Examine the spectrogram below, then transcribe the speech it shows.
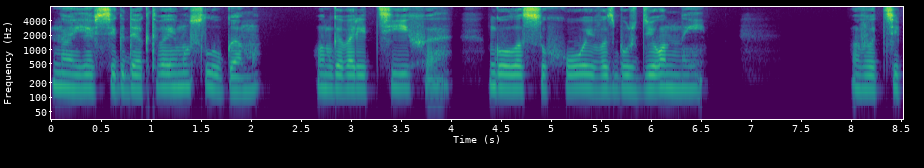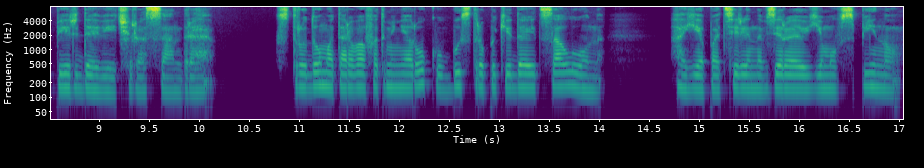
Но я всегда к твоим услугам. Он говорит тихо, голос сухой, возбужденный. Вот теперь до вечера, Сандра. С трудом оторвав от меня руку, быстро покидает салон, а я потерянно взираю ему в спину,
